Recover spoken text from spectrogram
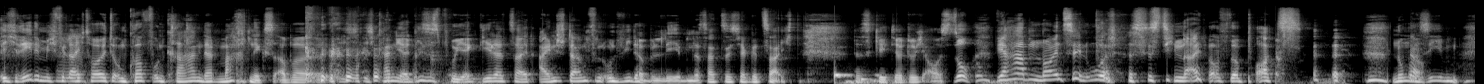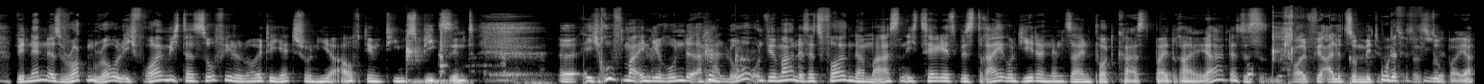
Ich rede mich vielleicht heute um Kopf und Kragen, das macht nichts, aber äh, ich, ich kann ja dieses Projekt jederzeit einstampfen und wiederbeleben. Das hat sich ja gezeigt. Das geht ja durchaus. So, wir haben 19 Uhr. Das ist die Night of the Pots. Nummer Ja. 7. Wir nennen es Rock'n'Roll. Ich freue mich, dass so viele Leute jetzt schon hier auf dem Teamspeak sind. Äh, Ich rufe mal in die Runde Hallo und wir machen das jetzt folgendermaßen. Ich zähle jetzt bis drei und jeder nennt seinen Podcast bei drei. Ja, das ist toll für alle zum Mithören. Oh, das wird ist super, ja.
